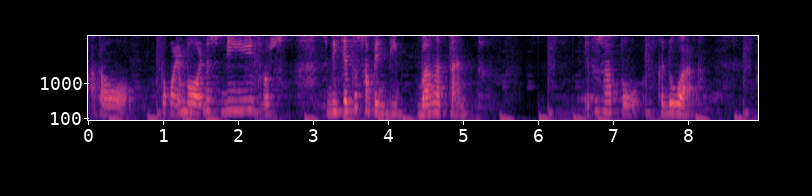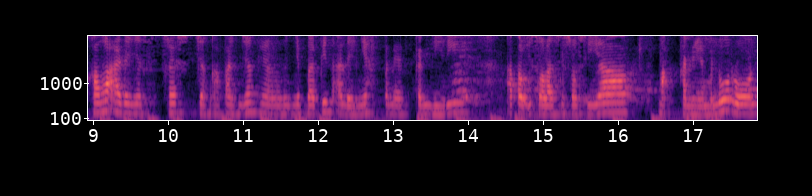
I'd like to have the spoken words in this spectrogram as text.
atau pokoknya bawanya sedih terus sedihnya tuh sampai deep banget kan itu satu kedua kalau adanya stres jangka panjang yang menyebabkan adanya penarikan diri atau isolasi sosial, makannya menurun,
